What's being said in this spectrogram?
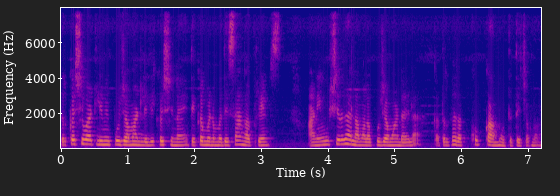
तर कशी वाटली मी पूजा मांडलेली कशी नाही ते कमेंटमध्ये सांगा फ्रेंड्स आणि उशीर झाला मला पूजा मांडायला. का तर घरात खूप काम होतं त्याच्यामुळं.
